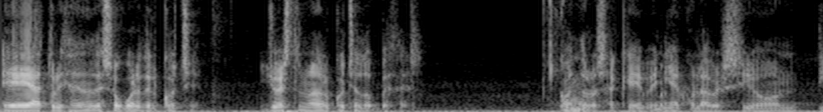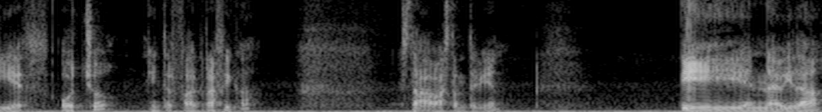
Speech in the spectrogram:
Eh, actualización de software del coche. Yo he estrenado el coche dos veces. Cuando ¿Cómo? lo saqué venía con la versión 10.8 de interfaz gráfica. Estaba bastante bien. Y en Navidad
